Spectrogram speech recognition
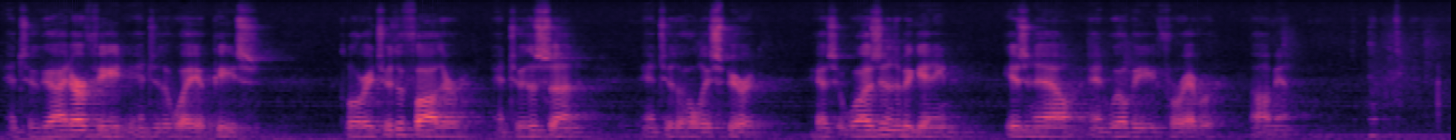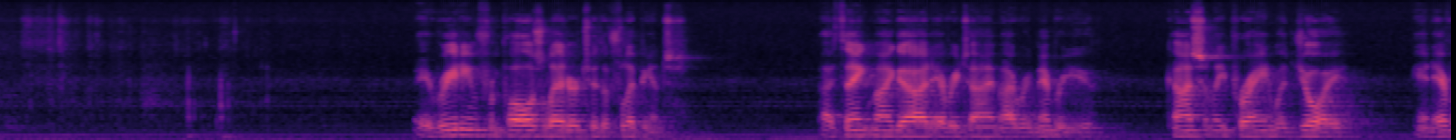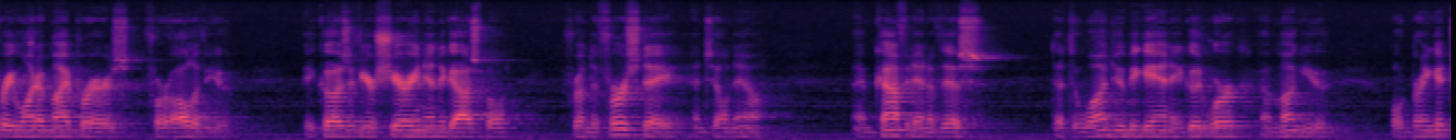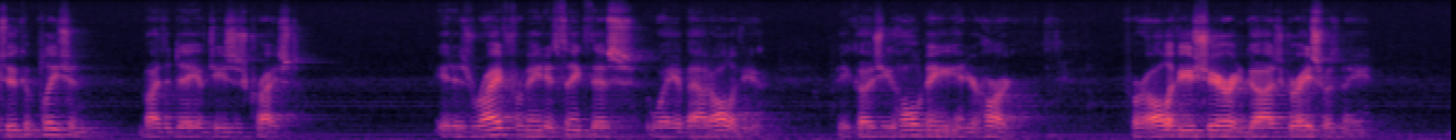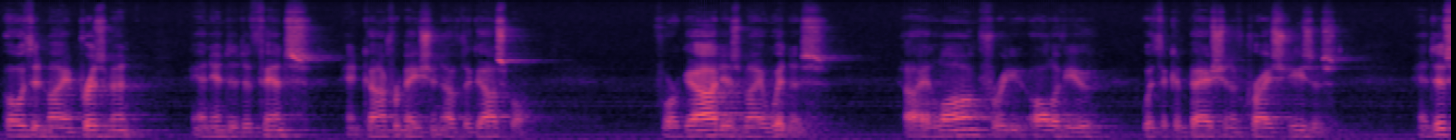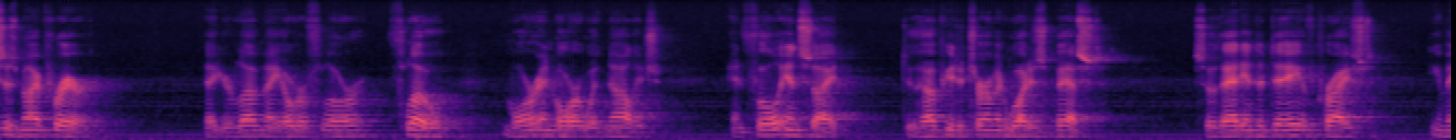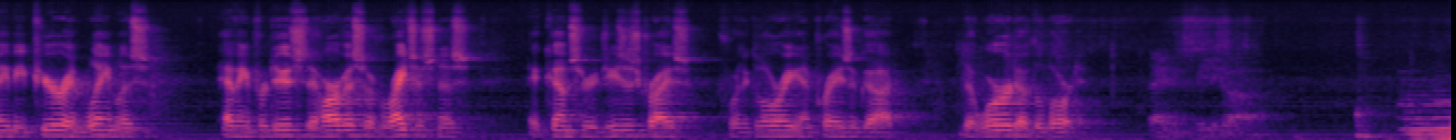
and to guide our feet into the way of peace. Glory to the Father, and to the Son, and to the Holy Spirit, as it was in the beginning, is now, and will be forever. Amen. A reading from Paul's letter to the Philippians. I thank my God every time I remember you, constantly praying with joy in every one of my prayers for all of you, because of your sharing in the gospel from the first day until now. I am confident of this, that the one who began a good work among you will bring it to completion by the day of Jesus Christ. It is right for me to think this way about all of you because you hold me in your heart. For all of you share in God's grace with me, both in my imprisonment and in the defense and confirmation of the gospel. For God is my witness. I long for you, all of you with the compassion of Christ Jesus. And this is my prayer, that your love may overflow flow more and more with knowledge and full insight to help you determine what is best, so that in the day of Christ you may be pure and blameless, having produced the harvest of righteousness that comes through Jesus Christ for the glory and praise of God. The word of the Lord. Thanks be to God.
